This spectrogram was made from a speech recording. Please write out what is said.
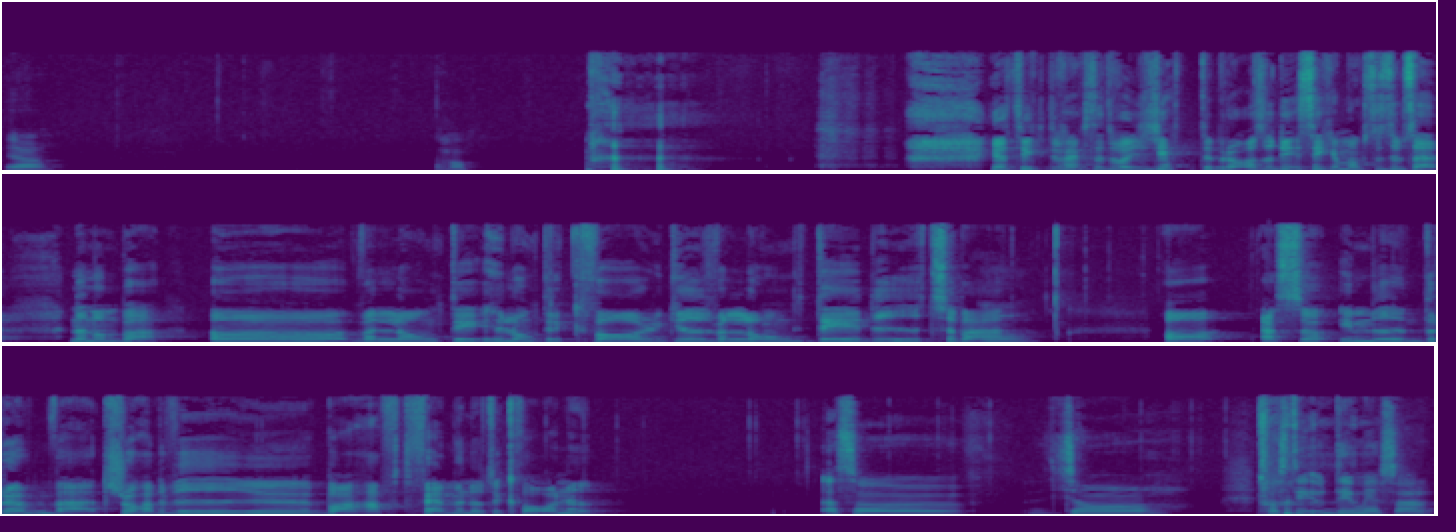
Ja. Jaha. Jag tyckte faktiskt att det var jättebra. Alltså det, sen kan man också typ så här, när någon bara Åh, vad långt det, hur långt är det kvar? Gud, vad långt det är dit. Så bara, Mm. ja, alltså i min drömvärld så hade vi ju bara haft fem minuter kvar nu. Alltså, ja. Fast det, det är mer så här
